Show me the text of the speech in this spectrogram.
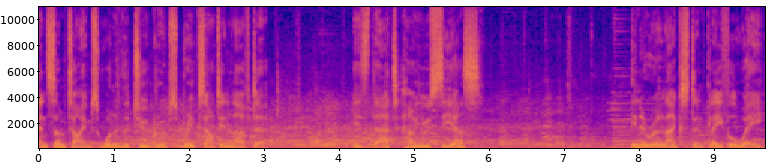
And sometimes one of the two groups breaks out in laughter. Is that how you see us? In a relaxed and playful way,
